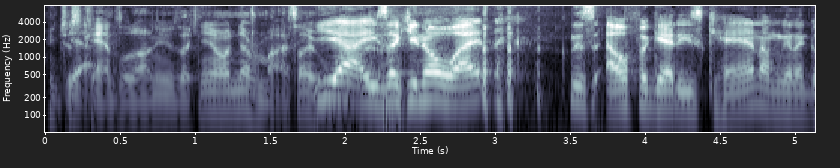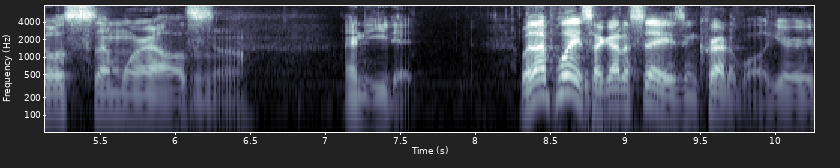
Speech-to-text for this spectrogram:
He just Yeah. canceled on you. He was like, you know what? Never mind. Not yeah." He's like, "You know what? this Alpha Gettys can. I'm gonna go somewhere else No. and eat it." Well, that place I gotta say is incredible. You're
